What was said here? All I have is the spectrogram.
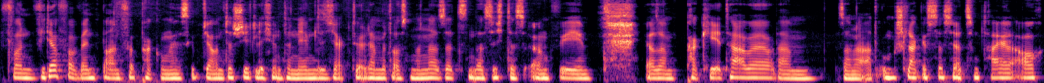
von wiederverwendbaren Verpackungen? Es gibt ja unterschiedliche Unternehmen, die sich aktuell damit auseinandersetzen, dass ich das irgendwie ja so ein Paket habe oder so eine Art Umschlag ist das ja zum Teil auch,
